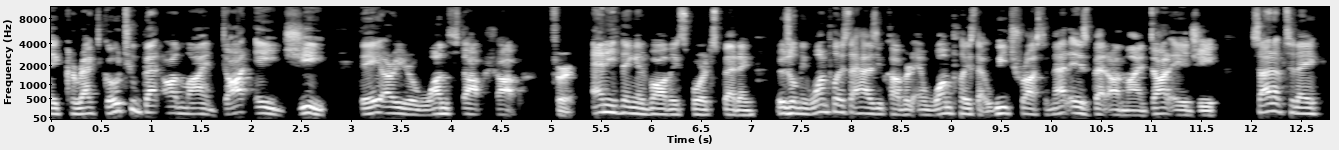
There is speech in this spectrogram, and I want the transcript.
take correct. Go to betonline.ag. They are your one stop shop for anything involving sports betting. There's only one place that has you covered and one place that we trust, and that is betonline.ag. Sign up today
